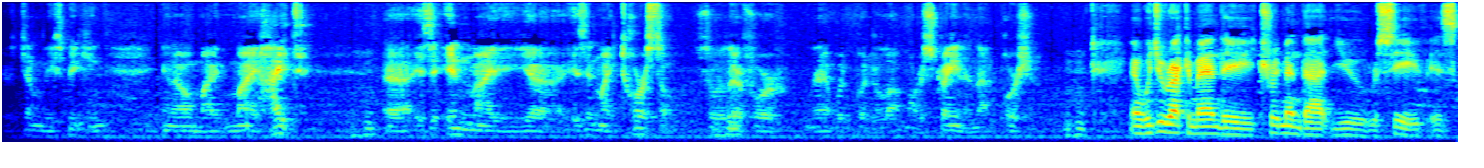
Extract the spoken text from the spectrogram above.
Because generally speaking, you know, my, my height Mm-hmm. uh, is in my uh, is in my torso, so Mm-hmm. therefore that would put a lot more strain in that portion. And would you recommend the treatment that you receive is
